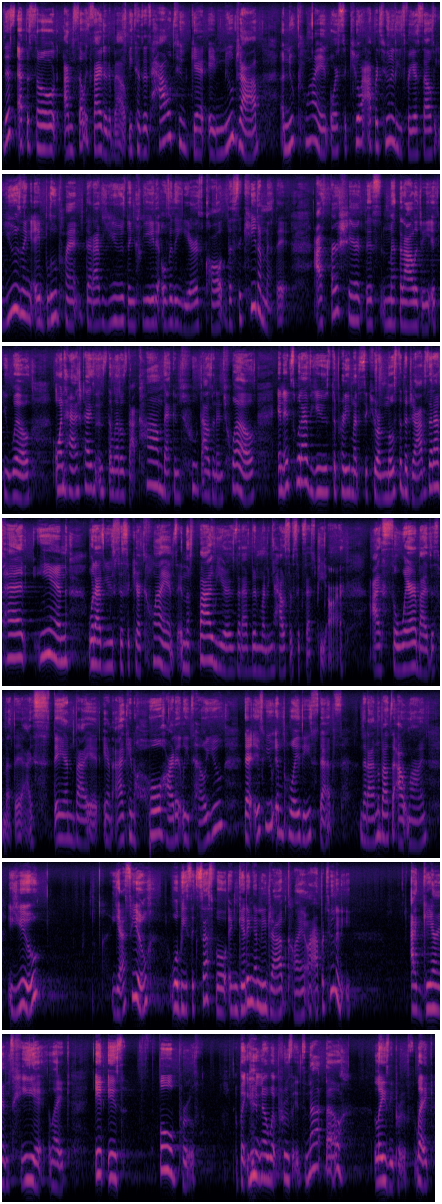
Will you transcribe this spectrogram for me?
This episode I'm so excited about because it's how to get a new job, a new client, or secure opportunities for yourself using a blueprint that I've used and created over the years called the Sakita method. I first shared this methodology, if you will, on hashtags and stilettos.com back in 2012. And it's what I've used to pretty much secure most of the jobs that I've had and what I've used to secure clients in the five years that I've been running House of Success PR. I swear by this method, I stand by it, and I can wholeheartedly tell you that if you employ these steps that I'm about to outline, you yes, you will be successful in getting a new job, client, or opportunity. I guarantee it. Like, it is foolproof. But you know what proof it's not, though? Lazy proof. Like,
